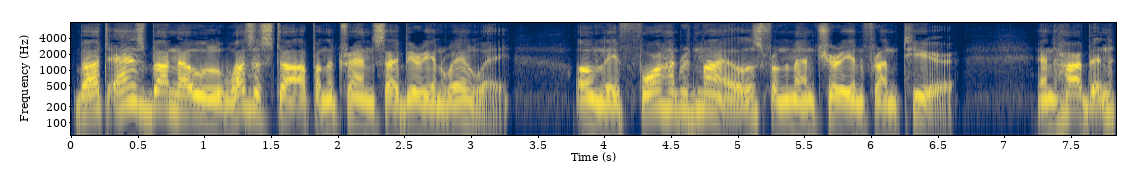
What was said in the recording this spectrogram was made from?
But as Barnaul was a stop on the Trans Siberian Railway, only 400 miles from the Manchurian frontier, and Harbin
